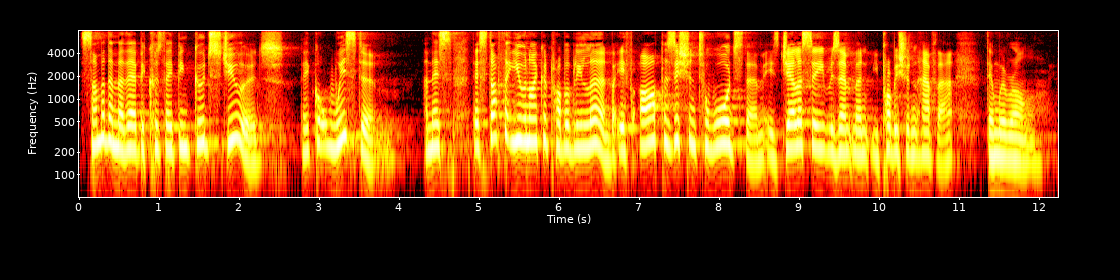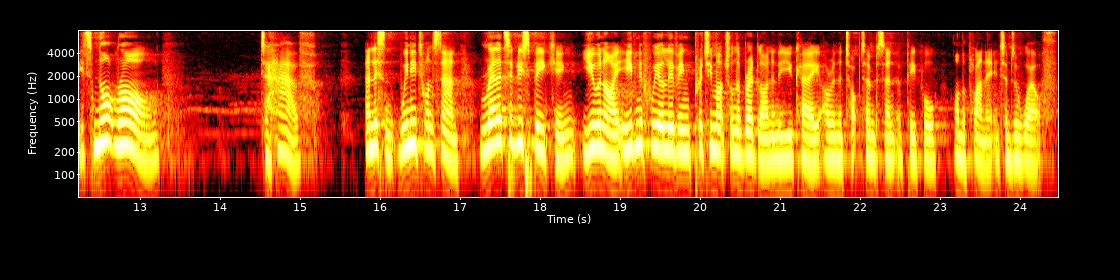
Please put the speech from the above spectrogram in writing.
some of them are there because they've been good stewards. They've got wisdom. And there's, there's stuff that you and I could probably learn. But if our position towards them is jealousy, resentment, you probably shouldn't have that, then we're wrong. It's not wrong to have. And listen, we need to understand, relatively speaking, you and I, even if we are living pretty much on the breadline in the UK, are in the top 10% of people on the planet in terms of wealth.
